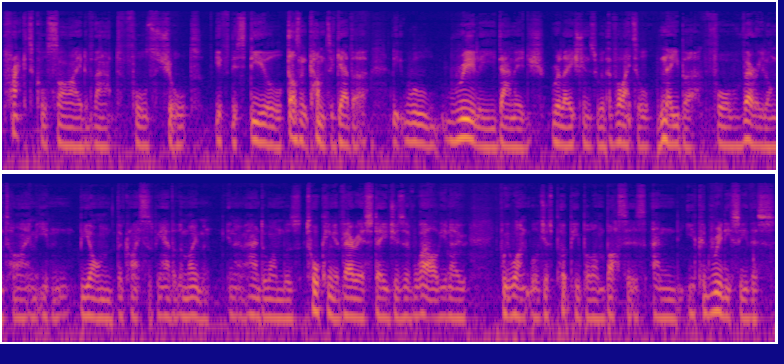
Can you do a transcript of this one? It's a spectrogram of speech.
practical side of that falls short, if this deal doesn't come together, it will really damage relations with a vital neighbour for a very long time, even beyond the crisis we have at the moment. You know, Erdogan was talking at various stages of, well, you know, if we want, we'll just put people on buses. And you could really see this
